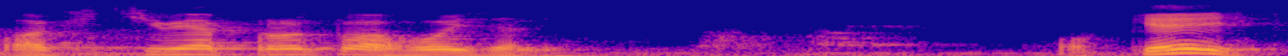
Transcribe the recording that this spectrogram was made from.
Ó que tiver pronto o arroz ali. Ok?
